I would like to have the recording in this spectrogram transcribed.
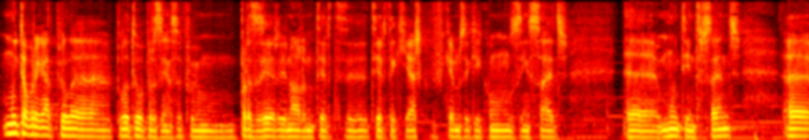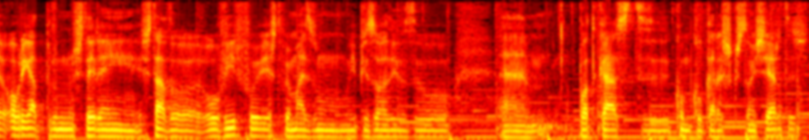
muito obrigado pela, pela tua presença. Foi um prazer enorme ter-te ter aqui. Acho que ficamos aqui com uns insights uh, muito interessantes. Uh, obrigado por nos terem estado a ouvir. Foi, este foi mais um episódio do um, podcast Como Colocar as Questões Certas.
